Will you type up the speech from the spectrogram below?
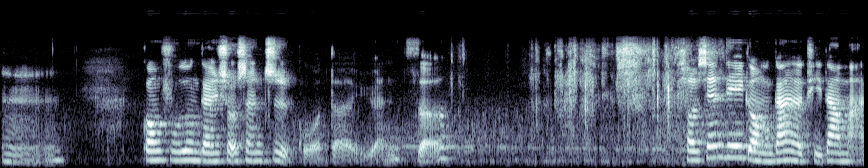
嗯，功夫论跟修身治国的原则。首先，第一个我们刚刚有提到嘛，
